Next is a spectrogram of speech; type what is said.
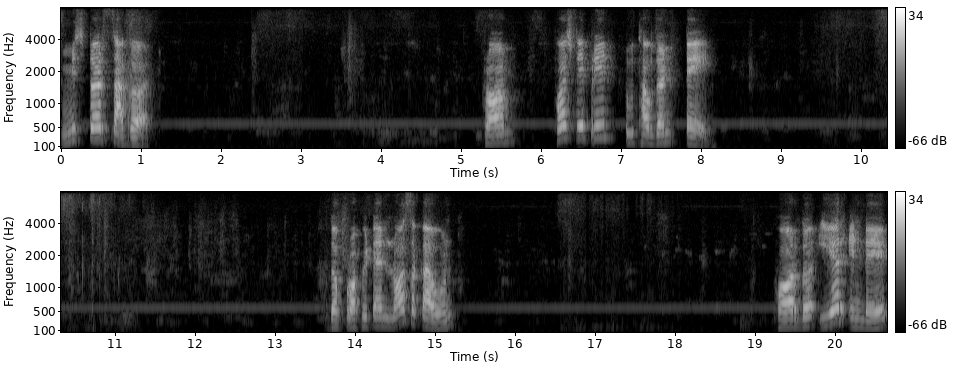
Mr. Sagar from 1st April 2010. The profit and loss account for the year ended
